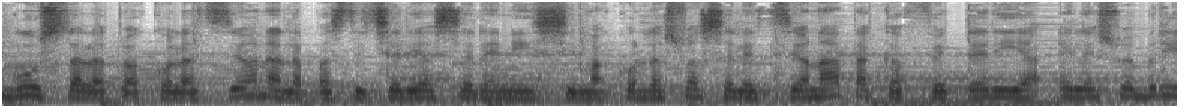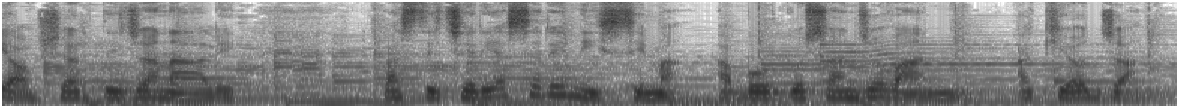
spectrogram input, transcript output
Gusta la tua colazione alla pasticceria Serenissima con la sua selezionata caffetteria e le sue brioche artigianali. Pasticceria Serenissima a Borgo San Giovanni, a Chioggia.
